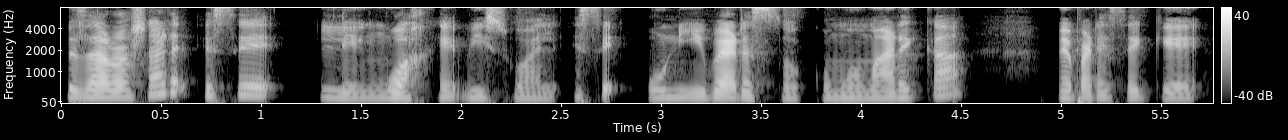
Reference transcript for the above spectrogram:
desarrollar ese lenguaje visual, ese universo como marca, me parece que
